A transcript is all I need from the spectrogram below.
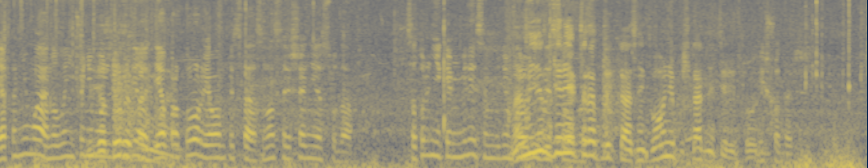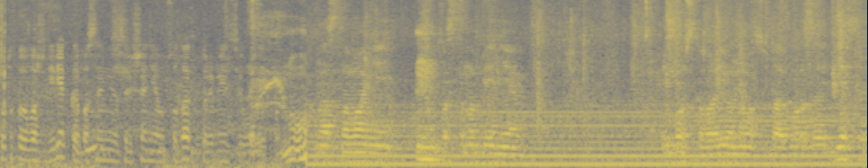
Я понимаю, но вы ничего не Я можете сделать. Я понимаю. прокурор, я вам представился, у нас решение суда. С сотрудниками милиции мы будем На меня директора приказ никого не пускать на И территорию. что дальше? Кто такой ваш директор по сравнению с решением суда, который имеет сегодня? Ну, На основании постановления Приморского районного суда города Одессы.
